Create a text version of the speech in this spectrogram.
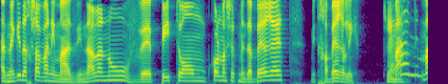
אז נגיד עכשיו אני מאזינה לנו, ופתאום כל מה שאת מדברת מתחבר לי. כן. מה, מה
